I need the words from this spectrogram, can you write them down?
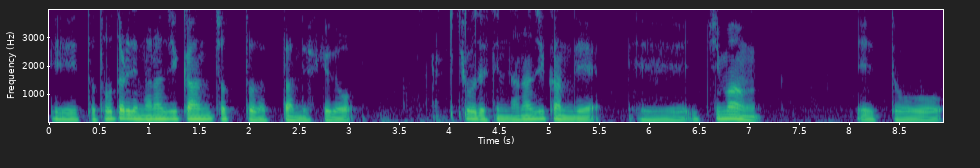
えー、とトータルで7時間ちょっとだったんですけど今日ですね7時間で、えー1万えっ、と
